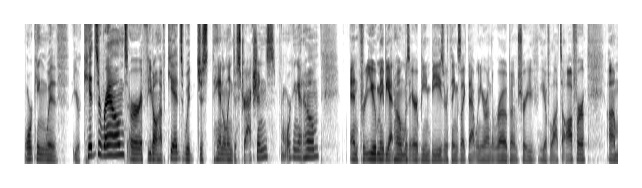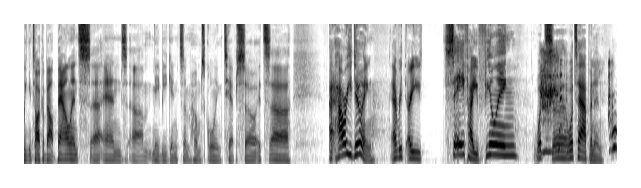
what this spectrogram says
working with your kids around, or if you don't have kids, with just handling distractions from working at home. And for you, maybe at home was Airbnbs or things like that when you're on the road, but I'm sure you you have a lot to offer. Um, we can talk about balance uh, and um, maybe get some homeschooling tips. So it's uh, how are you doing? Every are you safe? How you feeling? What's uh, what's happening? I'm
